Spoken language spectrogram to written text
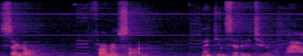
single, Farmer's Song. 1972, wow.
